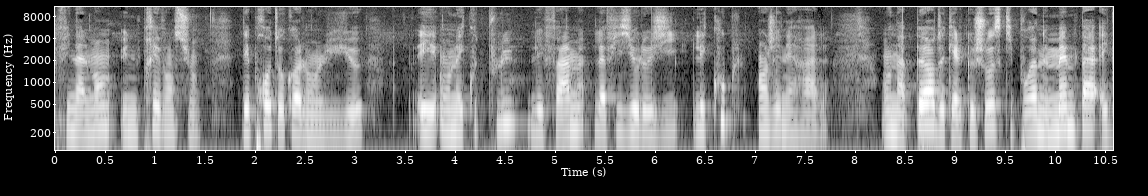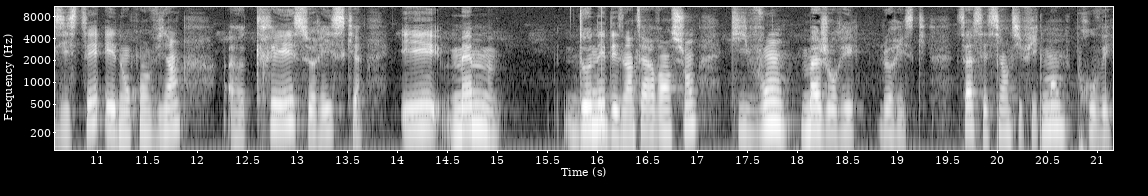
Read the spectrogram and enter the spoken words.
finalement une prévention des protocoles ont lieu et on n'écoute plus les femmes, la physiologie, les couples en général. On a peur de quelque chose qui pourrait ne même pas exister et donc on vient euh, créer ce risque et même donner des interventions qui vont majorer le risque. Ça, c'est scientifiquement prouvé.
